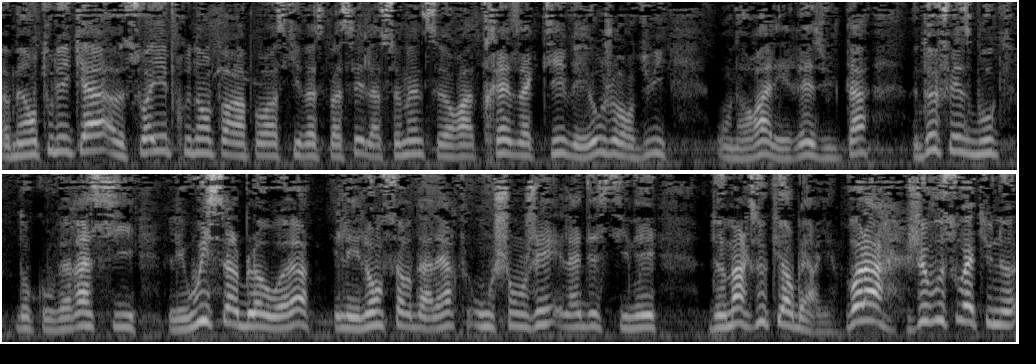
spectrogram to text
Euh, mais en tous les cas, euh, soyez prudents par rapport à ce qui va se passer. La semaine sera très active et aujourd'hui, on aura les résultats de Facebook. Donc on verra si les whistleblowers et les lanceurs d'alerte ont changé la destinée de Mark Zuckerberg. Voilà, je vous souhaite une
